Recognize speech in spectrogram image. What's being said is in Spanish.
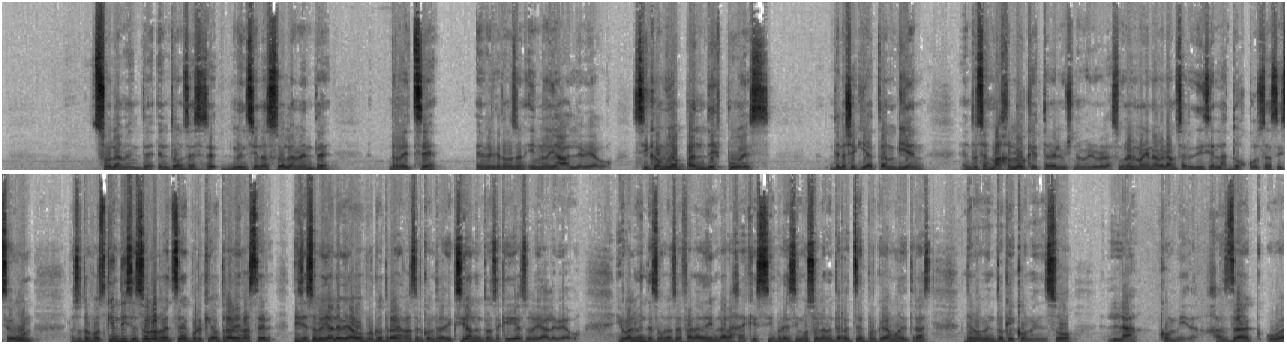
solamente, entonces se menciona solamente Retze en el Amazon y no ya le veo. Si comió pan después de la Shekia también, entonces que trae el Mishnah Merura. Según el Magen Abraham se dicen las dos cosas y según los otros ¿quién dice solo Retze porque otra vez va a ser, dice solo ya le veo porque otra vez va a ser contradicción, entonces que diga solo ya le veo. Igualmente, según los sefaradim, la raja es que siempre decimos solamente Retze porque vamos detrás del momento que comenzó la comida. Hazak u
